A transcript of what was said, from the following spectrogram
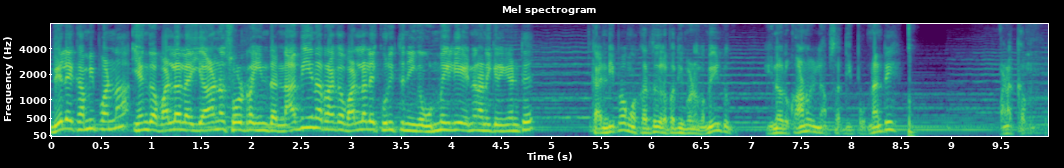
விலை கம்மி பண்ணா எங்க வள்ளல் ஐயான்னு சொல்ற இந்த நவீன ரக வள்ளலை குறித்து நீங்க உண்மையிலேயே என்ன நினைக்கிறீங்கன்ட்டு கண்டிப்பா உங்க கருத்துக்களை பதிவு பண்ணுங்க. மீண்டும் இன்னொரு காணொலி நாம் சந்திப்போம். நன்றி. வணக்கம்.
